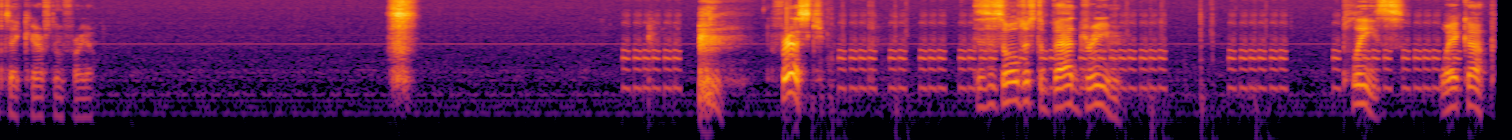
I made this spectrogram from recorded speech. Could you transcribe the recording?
I'll take care of them for you. Frisk! This is all just a bad dream. Please, wake up.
